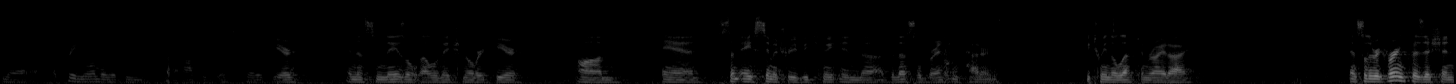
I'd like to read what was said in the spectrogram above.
you know, a, a pretty normal looking uh, optic disc over here, and then some nasal elevation over here, um, and some asymmetry between in uh, the vessel branching patterns between the left and right eye. And so the referring physician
